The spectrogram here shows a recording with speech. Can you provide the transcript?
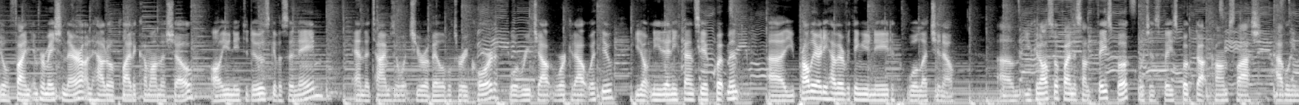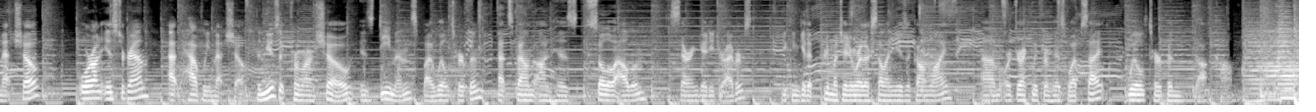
You'll find information there on how to apply to come on the show. All you need to do is give us a name and the times in which you're available to record. We'll reach out and work it out with you. You don't need any fancy equipment. Uh, you probably already have everything you need. We'll let you know. Um, you can also find us on Facebook, which is facebook.com slash havewemet or on Instagram at Have We Met Show. The music from our show is Demons by Will Turpin. That's found on his solo album, Serengeti Drivers. You can get it pretty much anywhere they're selling music online um, or directly from his website, willturpin.com.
